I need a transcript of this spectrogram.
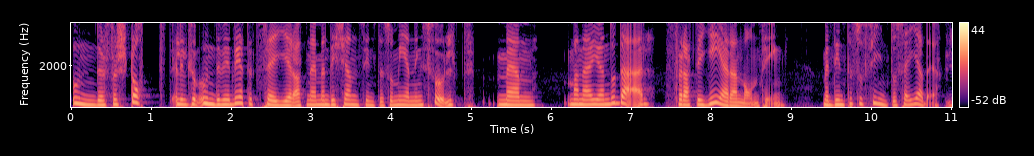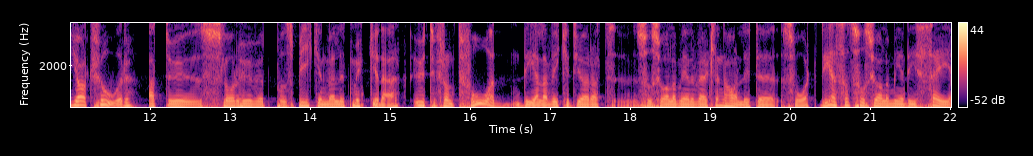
underförstått, eller liksom undermedvetet säger att nej men det känns inte så meningsfullt. Men man är ju ändå där för att det ger en någonting. Men det är inte så fint att säga det. Jag tror att du slår huvudet på spiken väldigt mycket där. Utifrån två delar, vilket gör att sociala medier verkligen har lite svårt. Dels att sociala medier i sig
